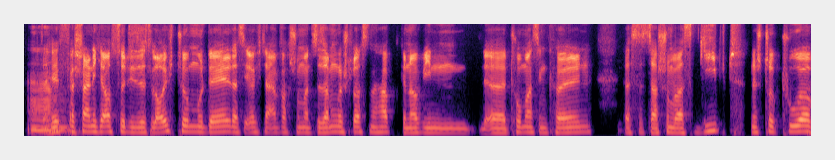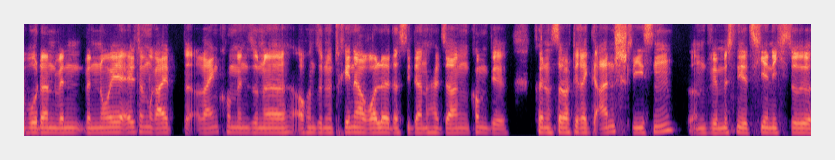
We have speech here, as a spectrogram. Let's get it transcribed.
da hilft ähm, wahrscheinlich auch so dieses Leuchtturmmodell, dass ihr euch da einfach schon mal zusammengeschlossen habt, genau wie in, äh, Thomas in Köln, dass es da schon was gibt, eine Struktur, wo dann, wenn, wenn neue Eltern rei reinkommen in so eine, auch in so eine Trainerrolle, dass sie dann halt sagen, komm, wir können uns da doch direkt anschließen und wir müssen jetzt hier nicht so,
